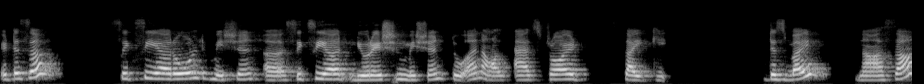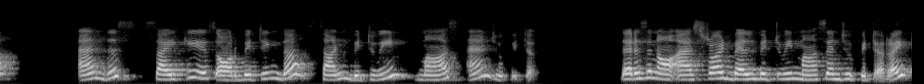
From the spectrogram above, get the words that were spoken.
It is a six-year-old mission, uh, six-year duration mission to an asteroid Psyche. It is by NASA and this Psyche is orbiting the sun between Mars and Jupiter. There is an asteroid belt between Mars and Jupiter, right?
